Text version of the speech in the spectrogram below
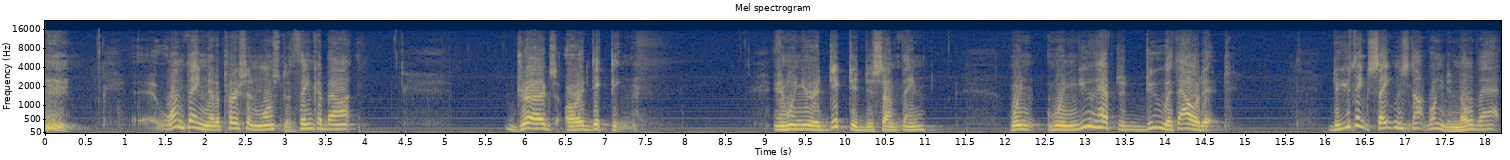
one thing that a person wants to think about drugs are addicting. And when you're addicted to something, when, when you have to do without it, do you think Satan's not going to know that?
